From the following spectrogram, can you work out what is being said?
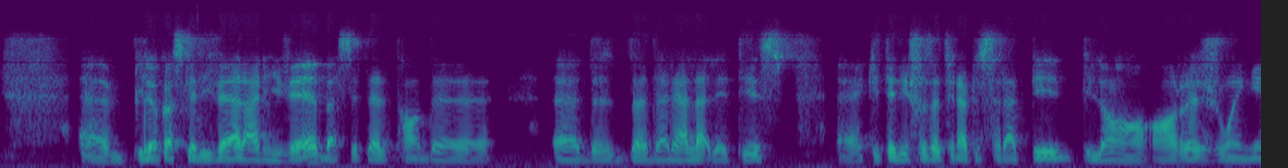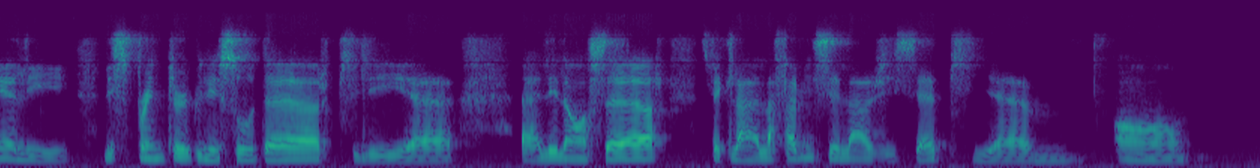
Euh, puis là, quand l'hiver arrivait, ben, c'était le temps euh, d'aller à l'athlétisme, qui étaient des choses à tenir plus rapides. Puis là, on, rejoignait les, sprinters, puis les sauteurs, puis les, lanceurs. Ça fait que la, famille s'élargissait, puis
